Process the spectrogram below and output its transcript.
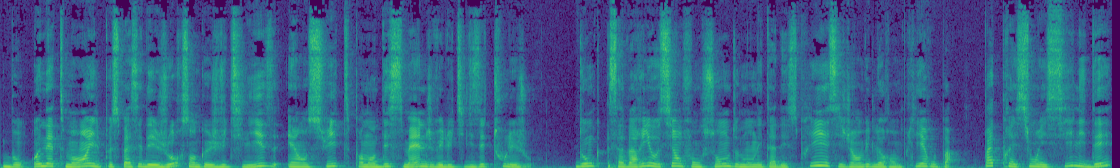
Bon, honnêtement, il peut se passer des jours sans que je l'utilise et ensuite, pendant des semaines, je vais l'utiliser tous les jours. Donc ça varie aussi en fonction de mon état d'esprit et si j'ai envie de le remplir ou pas. Pas de pression ici, l'idée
